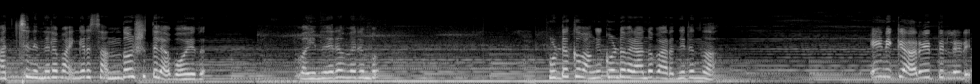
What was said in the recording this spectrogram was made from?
അച്ഛൻ ഇന്നലെ ഭയങ്കര സന്തോഷത്തിലാ പോയത്. വൈകുന്നേരം വരുമ്പോ ഫുഡൊക്കെ വാങ്ങിക്കൊണ്ട് വരാന്ന് പറഞ്ഞിരുന്നതാ. എനിക്ക് അറിയത്തില്ലടി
